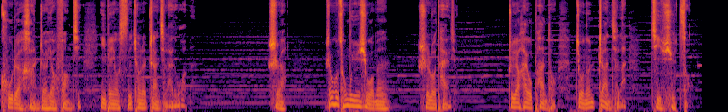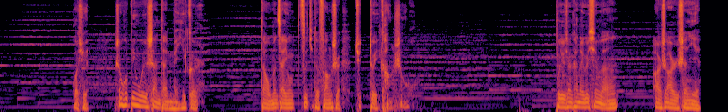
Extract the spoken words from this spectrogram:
哭着喊着要放弃，一边又死撑着站起来的我们。是啊，生活从不允许我们失落太久。只要还有盼头，就能站起来，继续走。或许，生活并未善待每一个人，但我们在用自己的方式去对抗生活。不久前看到一个新闻，二十二日深夜。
